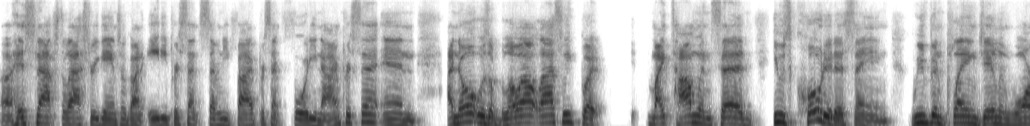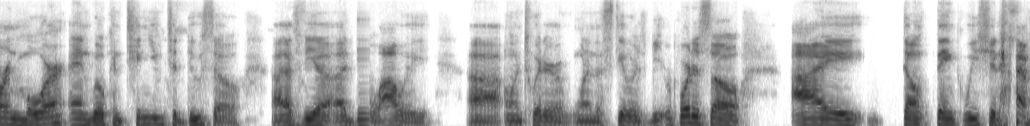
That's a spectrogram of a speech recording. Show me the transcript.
Uh, his snaps the last three games have gone 80%, 75%, 49%. And I know it was a blowout last week, but Mike Tomlin said he was quoted as saying, We've been playing Jaylen Warren more and will continue to do so. Uh, that's via uh, Lally uh, on Twitter, one of the Steelers beat reporters. So I don't think we should have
